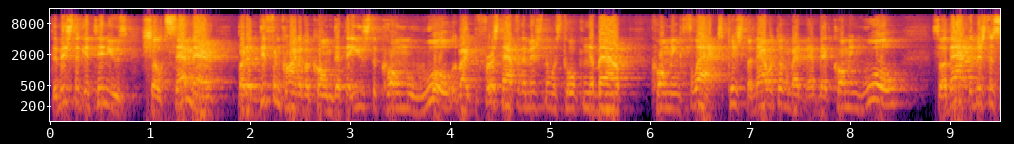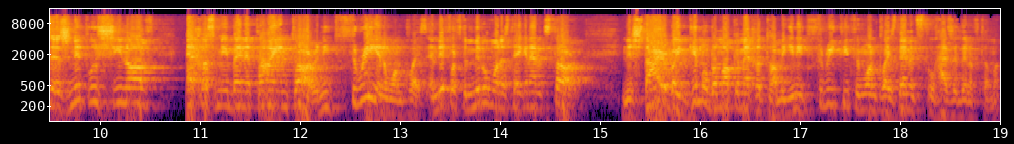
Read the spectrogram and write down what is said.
The Mishnah continues, shel tzemer, but a different kind of a comb that they used to comb wool. Right, the first half of the Mishnah was talking about combing flax, pishta. Now we're talking about, about combing wool. So that the Mishnah says, nitlu shinov echas mi benetayim tar. You need three in one place, and therefore if the middle one is taken out, it's tar. Nishtayr by gimel b'makom echatami. You need three teeth in one place, then it still has a din of tama.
